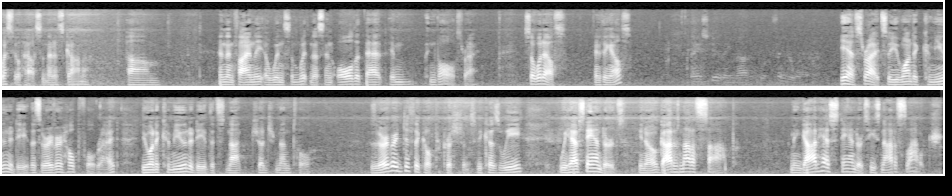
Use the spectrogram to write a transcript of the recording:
Westfield House, and then it's Ghana. Um, and then finally, a winsome witness, and all that that Im- involves, right? So, what else? Anything else? Thanksgiving, not finger Yes, right. So, you want a community that's very, very helpful, right? You want a community that's not judgmental. It's very, very difficult for Christians because we, we have standards. You know, God is not a sop. I mean, God has standards. He's not a slouch.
